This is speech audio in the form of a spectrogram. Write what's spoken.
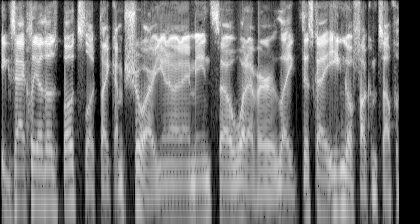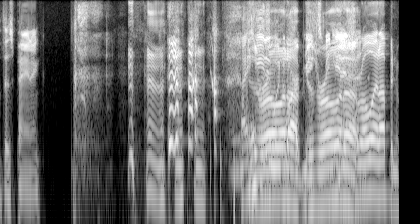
exactly how those boats looked like i'm sure you know what i mean so whatever like this guy he can go fuck himself with this painting I hate roll it up, just roll it up. Just roll it up and.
